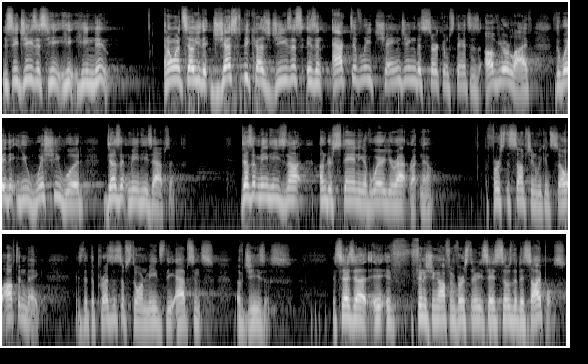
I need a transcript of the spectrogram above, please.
You see, Jesus, he, he, he knew. And I want to tell you that just because Jesus isn't actively changing the circumstances of your life the way that you wish he would, doesn't mean he's absent. Doesn't mean he's not understanding of where you're at right now. The first assumption we can so often make is that the presence of storm means the absence of Jesus. It says, uh, if finishing off in verse 30, it says, So the disciples,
